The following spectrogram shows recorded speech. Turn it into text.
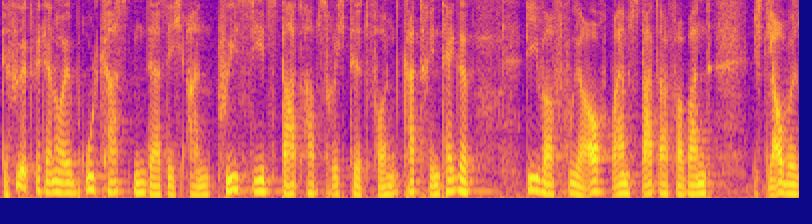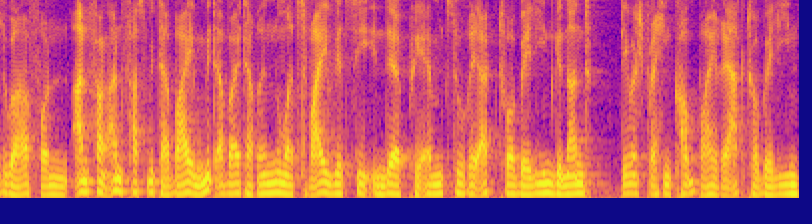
Geführt wird der neue Brutkasten, der sich an Pre-Seed-Startups richtet von Katrin Tegge. Die war früher auch beim Startup-Verband. Ich glaube sogar von Anfang an fast mit dabei. Mitarbeiterin Nummer 2 wird sie in der PM zu Reaktor Berlin genannt. Dementsprechend kommt bei Reaktor Berlin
